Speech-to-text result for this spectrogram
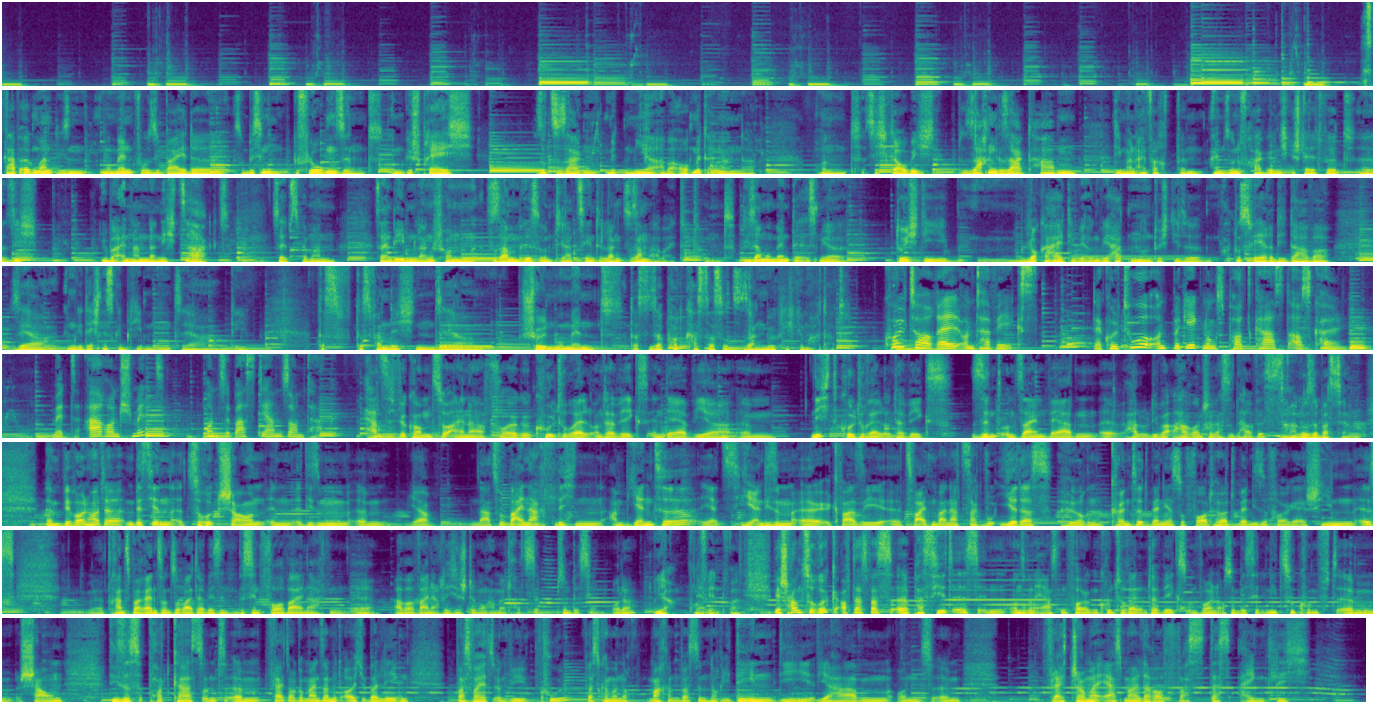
Es gab irgendwann diesen Moment, wo sie beide so ein bisschen geflogen sind im Gespräch sozusagen mit mir, aber auch miteinander. Und sich, glaube ich, Sachen gesagt haben, die man einfach, wenn einem so eine Frage nicht gestellt wird, äh, sich übereinander nicht sagt. Selbst wenn man sein Leben lang schon zusammen ist und jahrzehntelang zusammenarbeitet. Und dieser Moment, der ist mir durch die Lockerheit, die wir irgendwie hatten und durch diese Atmosphäre, die da war, sehr im Gedächtnis geblieben und sehr die das, das fand ich einen sehr schönen Moment, dass dieser Podcast das sozusagen möglich gemacht hat. Kulturell unterwegs. Der Kultur- und Begegnungspodcast aus Köln. Mit Aaron Schmidt und Sebastian Sonntag. Herzlich willkommen zu einer Folge Kulturell unterwegs, in der wir ähm, nicht kulturell unterwegs sind und sein werden. Äh, hallo lieber Aaron, schön, dass du da bist. Hallo Sebastian. Ähm, wir wollen heute ein bisschen zurückschauen in diesem ähm, ja nahezu weihnachtlichen Ambiente jetzt hier an diesem äh, quasi äh, zweiten Weihnachtstag, wo ihr das hören könntet, wenn ihr es sofort hört, wenn diese Folge erschienen ist. Ja, Transparenz und so weiter. Wir sind ein bisschen vor Weihnachten, äh, aber weihnachtliche Stimmung haben wir trotzdem so ein bisschen, oder? Ja, auf Ja. jeden Fall. Wir schauen zurück auf das, was äh, passiert ist in unseren ersten Folgen kulturell unterwegs und wollen auch so ein bisschen in die Zukunft ähm, schauen dieses Podcasts und ähm, vielleicht auch gemeinsam mit euch überlegen, was war jetzt irgendwie cool, was können wir noch machen, was sind noch Ideen, die wir haben und ähm, vielleicht schauen wir erstmal darauf, was das eigentlich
